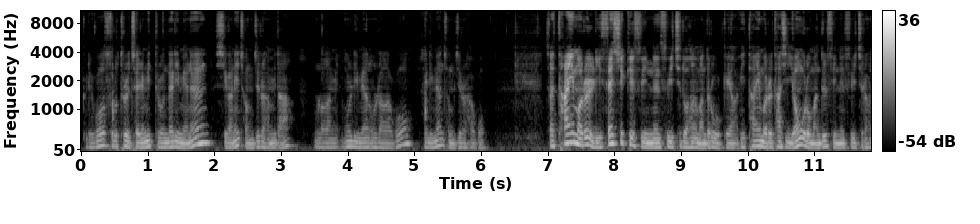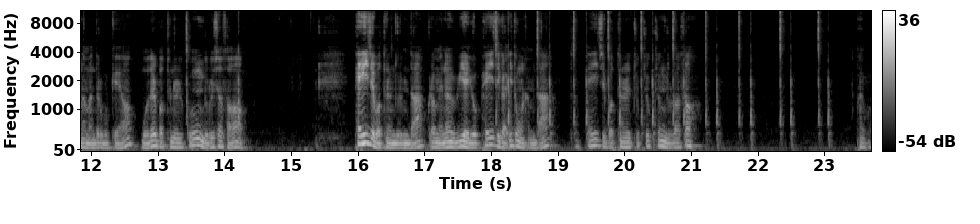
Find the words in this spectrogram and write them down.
그리고 throttle을 제일 밑으로 내리면은 시간이 정지를 합니다. 올라가면 올리면 올라가고 내리면 정지를 하고 자 타이머를 리셋 시킬 수 있는 스위치도 하나 만들어 볼게요. 이 타이머를 다시 0으로 만들 수 있는 스위치를 하나 만들어 볼게요. 모델 버튼을 꾹 누르셔서 페이지 버튼을 누릅니다. 그러면은 위에 이 페이지가 이동을 합니다. 페이지 버튼을 쭉쭉쭉 눌러서 아이고,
